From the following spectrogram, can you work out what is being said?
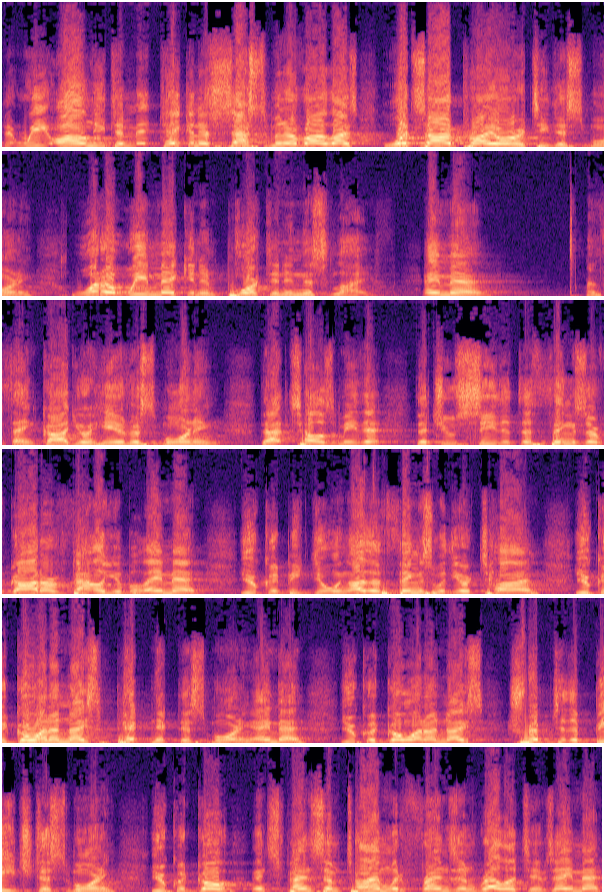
that we all need to make, take an assessment of our lives. What's our priority this morning? What are we making important in this life? Amen. And thank God you're here this morning. That tells me that, that you see that the things of God are valuable. Amen. You could be doing other things with your time. You could go on a nice picnic this morning. Amen. You could go on a nice trip to the beach this morning. You could go and spend some time with friends and relatives. Amen.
